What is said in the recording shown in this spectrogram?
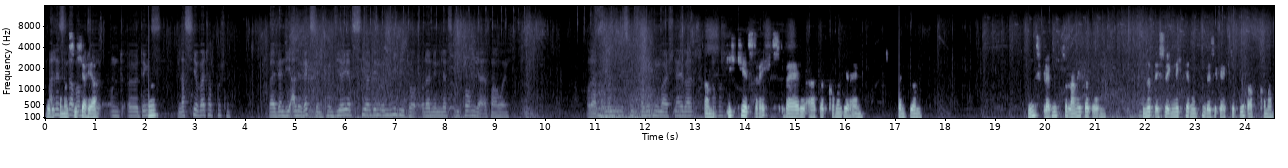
Wir kommen sicher her. Und äh, Dings, Hm. lass hier weiter pushen. Weil wenn die alle weg sind, können wir jetzt hier den Inhibitor oder den letzten Turm hier erstmal holen. Oder zumindest versuchen mal schnell was. Ähm, noch was- ich gehe jetzt rechts, weil äh, dort kommen wir rein. Beim Turm. Links bleibt nicht so lange dort oben. Nur deswegen nicht hier unten, weil sie gleich zur Tür raufkommen.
